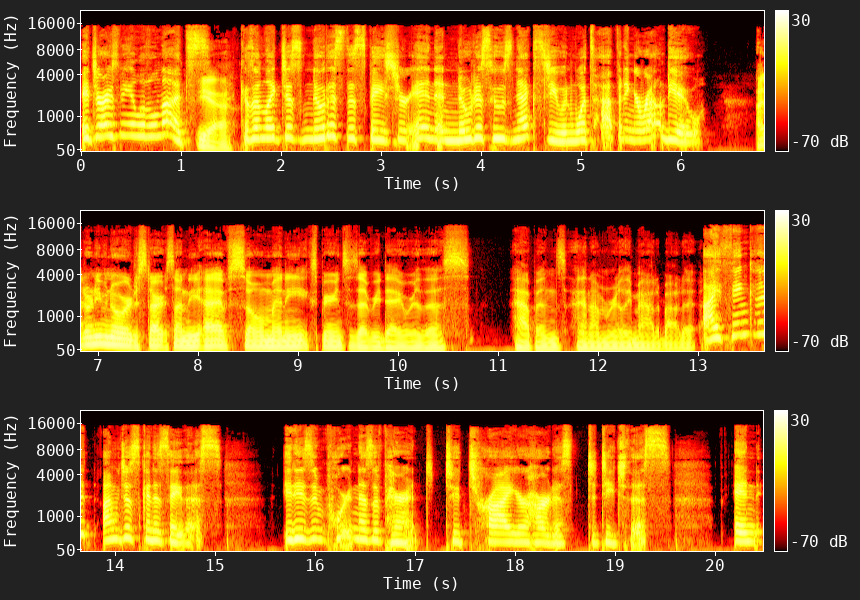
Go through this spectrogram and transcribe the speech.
it drives me a little nuts. Yeah. Because I'm like, just notice the space you're in and notice who's next to you and what's happening around you. I don't even know where to start, Sundie. I have so many experiences every day where this happens, and I'm really mad about it. I think that I'm just going to say this. It is important as a parent to try your hardest to teach this. And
